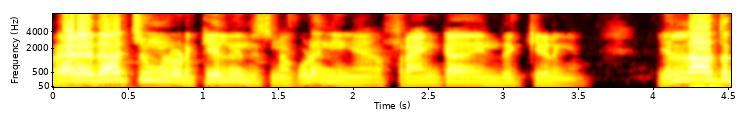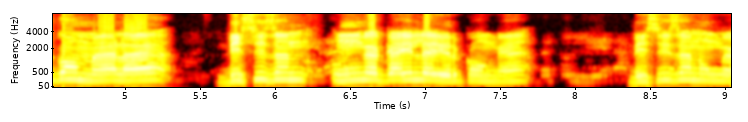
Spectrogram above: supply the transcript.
வேற ஏதாச்சும் உங்களோட கேள்வி இருந்துச்சுன்னா கூட நீங்க ஃப்ராங்கா இருந்து கேளுங்க. எல்லாத்துக்கும் மேல டிசிஷன் உங்க கையில இருக்கோங்க டிசிஷன் உங்க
